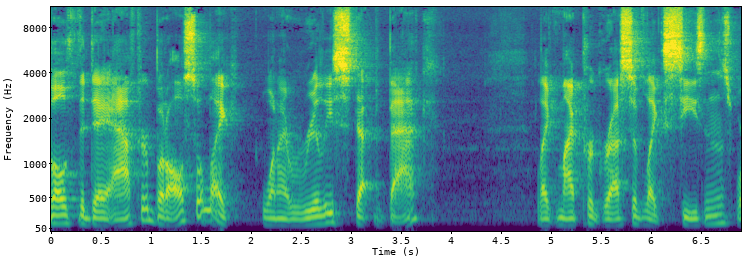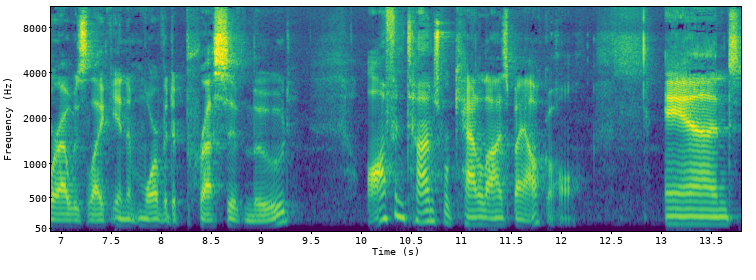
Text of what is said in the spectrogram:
both the day after, but also like when I really stepped back, like my progressive like seasons where I was like in more of a depressive mood, oftentimes were catalyzed by alcohol. And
